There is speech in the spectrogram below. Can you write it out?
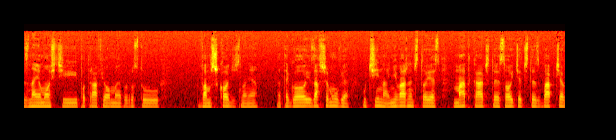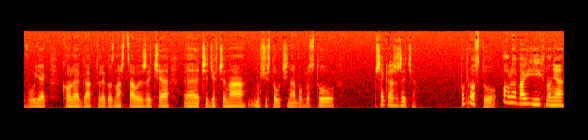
znajomości potrafią e, po prostu wam szkodzić, no nie? Dlatego zawsze mówię, ucinaj, nieważne czy to jest matka, czy to jest ojciec, czy to jest babcia, wujek, kolega, którego znasz całe życie, e, czy dziewczyna, musisz to ucinać, bo po prostu przegrasz życie. Po prostu olewaj ich, no nie,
